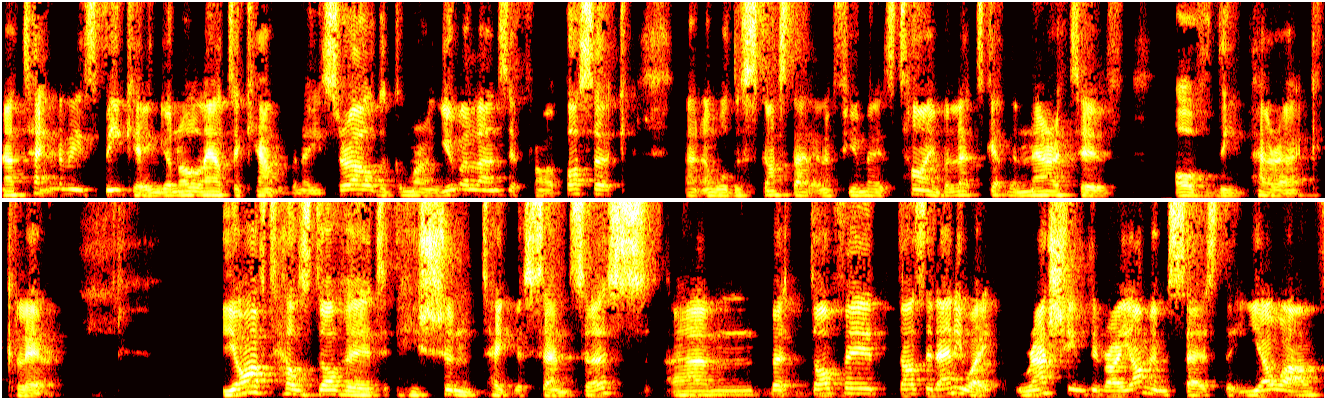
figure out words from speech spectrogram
Now, technically speaking, you're not allowed to count with Bnei Israel. The Gemara and Yuma learns it from a posuk, and, and we'll discuss that in a few minutes' time. But let's get the narrative of the Perek clear. Yoav tells David he shouldn't take the census, um, but David does it anyway. Rashi Divrei Yomim says that Yoav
